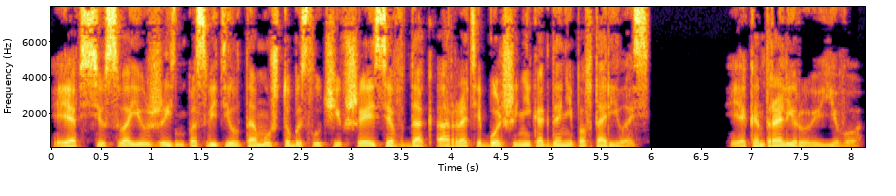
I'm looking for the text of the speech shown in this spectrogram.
Я всю свою жизнь посвятил тому, чтобы случившееся в Дак-Арате больше никогда не повторилось. Я контролирую его.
